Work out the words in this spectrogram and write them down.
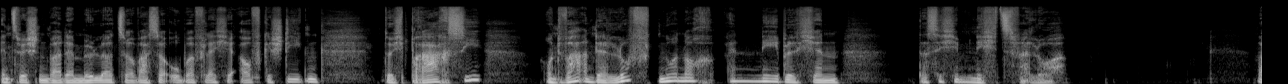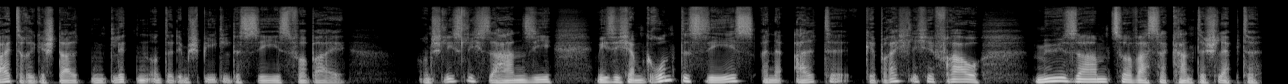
Inzwischen war der Müller zur Wasseroberfläche aufgestiegen, durchbrach sie und war an der Luft nur noch ein Nebelchen, das sich im Nichts verlor. Weitere Gestalten glitten unter dem Spiegel des Sees vorbei Und schließlich sahen sie, wie sich am Grund des Sees eine alte, gebrechliche Frau mühsam zur Wasserkante schleppte.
